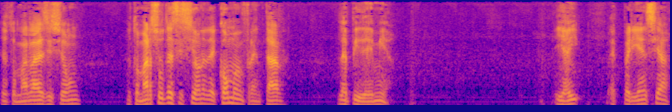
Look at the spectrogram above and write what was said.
de tomar la decisión, de tomar sus decisiones de cómo enfrentar la epidemia y hay experiencias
